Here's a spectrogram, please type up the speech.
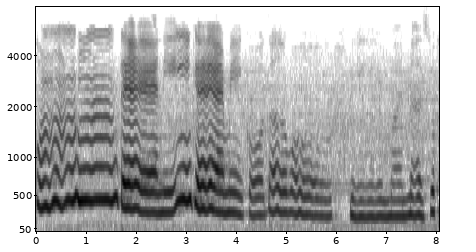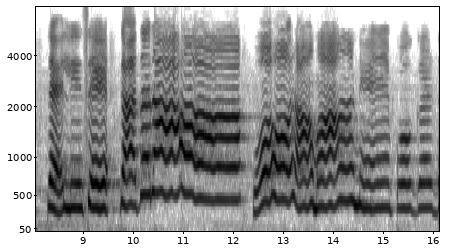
ಕುಂಟೆ ನೀಗೆ ಮೀ ಕೋದವೋ ನೀ ಮನಸ್ಸು ತೆಲಿಸೆ ಗದರ ಓ ರಾಮನೇ ಪೊಗಡ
